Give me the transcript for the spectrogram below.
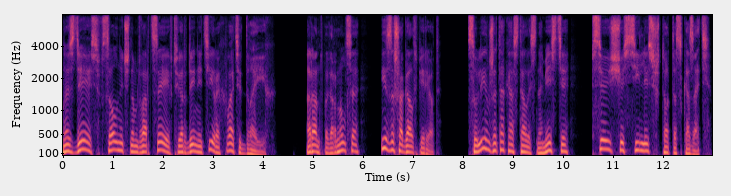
Но здесь, в солнечном дворце и в твердыне Тира, хватит двоих. Ранд повернулся и зашагал вперед. Сулин же так и осталась на месте, все еще сились что-то сказать.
